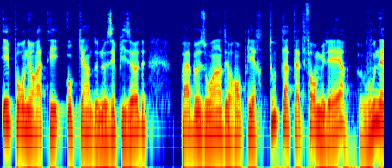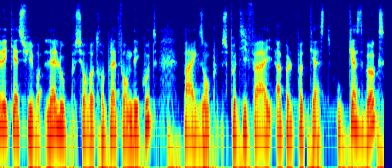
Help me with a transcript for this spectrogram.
Et pour ne rater aucun de nos épisodes, pas besoin de remplir tout un tas de formulaires, vous n'avez qu'à suivre la loupe sur votre plateforme d'écoute, par exemple Spotify, Apple Podcast ou Castbox.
